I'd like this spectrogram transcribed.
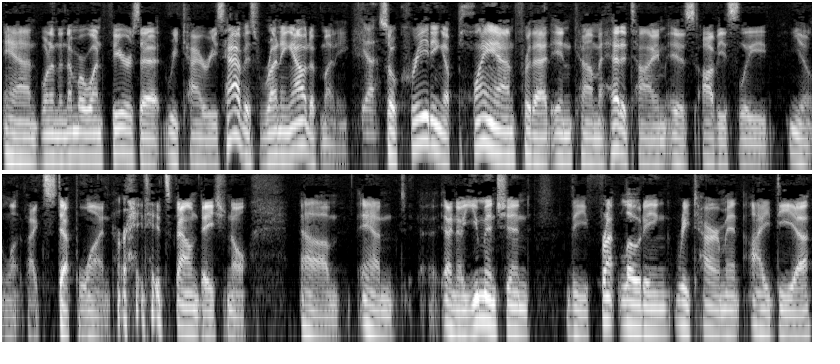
And one of the number one fears that retirees have is running out of money. Yeah. So creating a plan for that income ahead of time is obviously, you know, like step one, right? It's foundational. Um, and I know you mentioned the front loading retirement idea.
